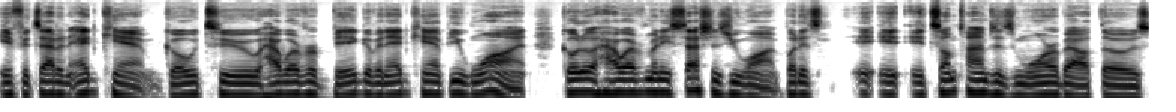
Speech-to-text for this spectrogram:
If it's at an ed camp go to however big of an ed camp you want. Go to however many sessions you want. But it's it, it sometimes it's more about those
